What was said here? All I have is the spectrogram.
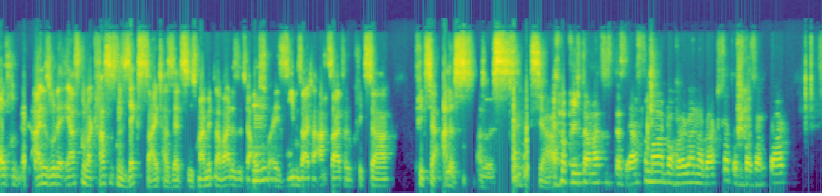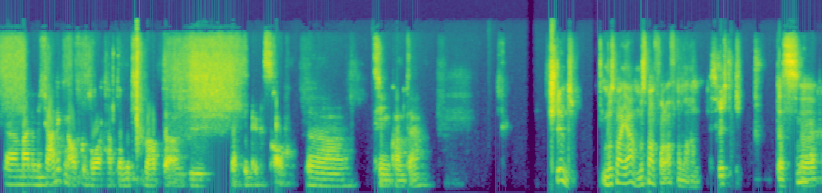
auch eine so der ersten oder krassesten Sechs-Seiter-Sätze. Ich meine, mittlerweile sind ja auch mhm. so, ey, sieben Seiter, acht Seiter, du kriegst ja kriegst ja alles. Also es ist ja. Ich habe damals das erste Mal bei Holger in der Werkstatt, also bei Sandberg, äh, meine Mechaniken aufgebohrt habe, damit ich überhaupt da irgendwie das Tickets drauf äh, ziehen konnte. Stimmt. Muss man, ja, muss man voll oft noch machen. ist richtig. Das, ja. äh,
